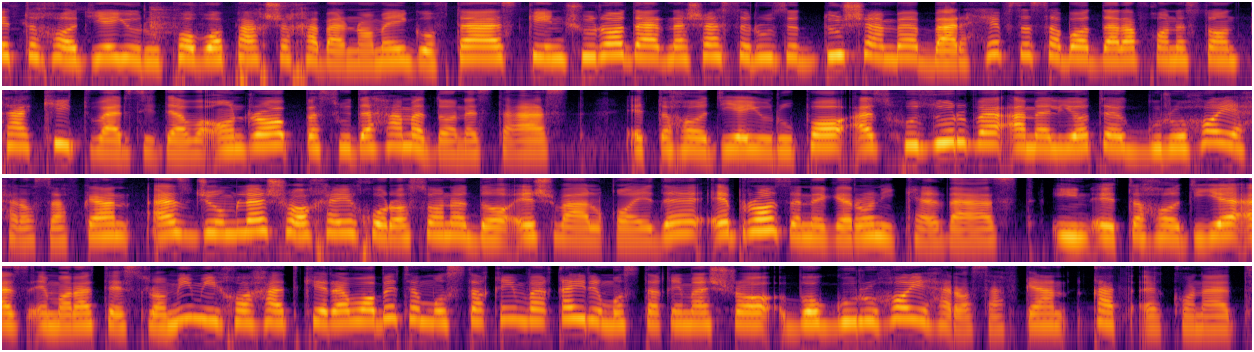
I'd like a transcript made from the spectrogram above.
اتحادیه اروپا با پخش خبرنامه گفته است که این شورا در نشست روز دوشنبه بر حفظ ثبات در افغانستان تاکید ورزیده و آن را به سود همه دانسته است. اتحادیه اروپا از حضور و عملیات گروه های حراس افغان از جمله شاخه خراسان داعش و القاعده ابراز نگرانی کرده است. این اتحادیه از امارت اسلامی می خواهد که روابط مستقیم و غیر مستقیمش را با گروه های حراس افغان قطع کند.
